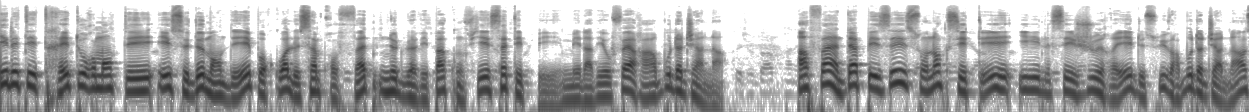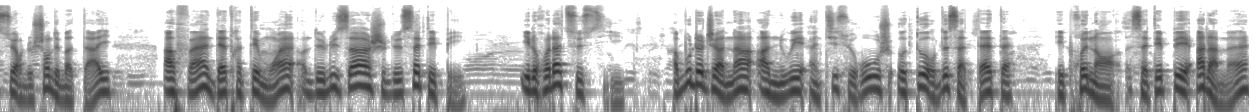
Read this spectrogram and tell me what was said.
il était très tourmenté et se demandait pourquoi le saint prophète ne lui avait pas confié cette épée, mais l'avait offert à Abu Dajjana. Afin d'apaiser son anxiété, il s'est juré de suivre Abu Dajjana sur le champ de bataille afin d'être témoin de l'usage de cette épée. Il relate ceci. Abu Dajjana a noué un tissu rouge autour de sa tête et prenant cette épée à la main,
